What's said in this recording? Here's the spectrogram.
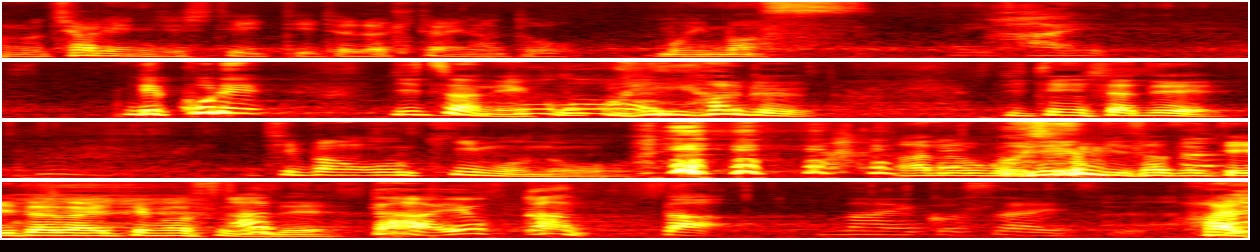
のチャレンジしていっていただきたいなと思います。はい。でこれ実はねここにある 自転車で一番大きいものをあのご準備させていただいてますので。あった、よかった。マイコサイズ。はい。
